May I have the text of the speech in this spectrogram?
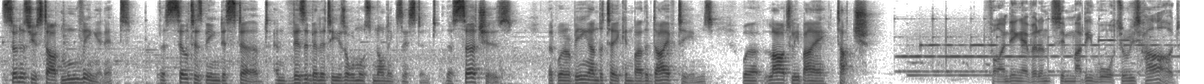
As soon as you start moving in it, the silt is being disturbed and visibility is almost non existent. The searches that were being undertaken by the dive teams were largely by touch. Finding evidence in muddy water is hard.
